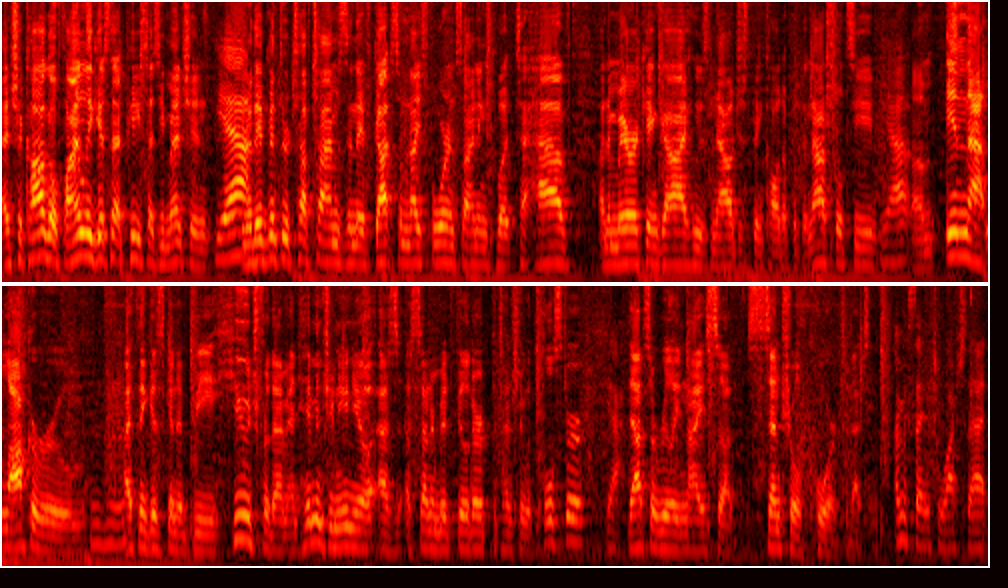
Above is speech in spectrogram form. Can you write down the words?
And Chicago finally gets that piece, as you mentioned. Mm-hmm. Yeah. You know, they've been through tough times and they've got some nice foreign signings, but to have an American guy who's now just been called up with the national team Yeah. Um, in that locker room, I think is going to be huge for them. And him and Juninho as a center midfielder, potentially with Polster, Yeah. that's a really nice uh, central core to that team. I'm excited to watch that.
